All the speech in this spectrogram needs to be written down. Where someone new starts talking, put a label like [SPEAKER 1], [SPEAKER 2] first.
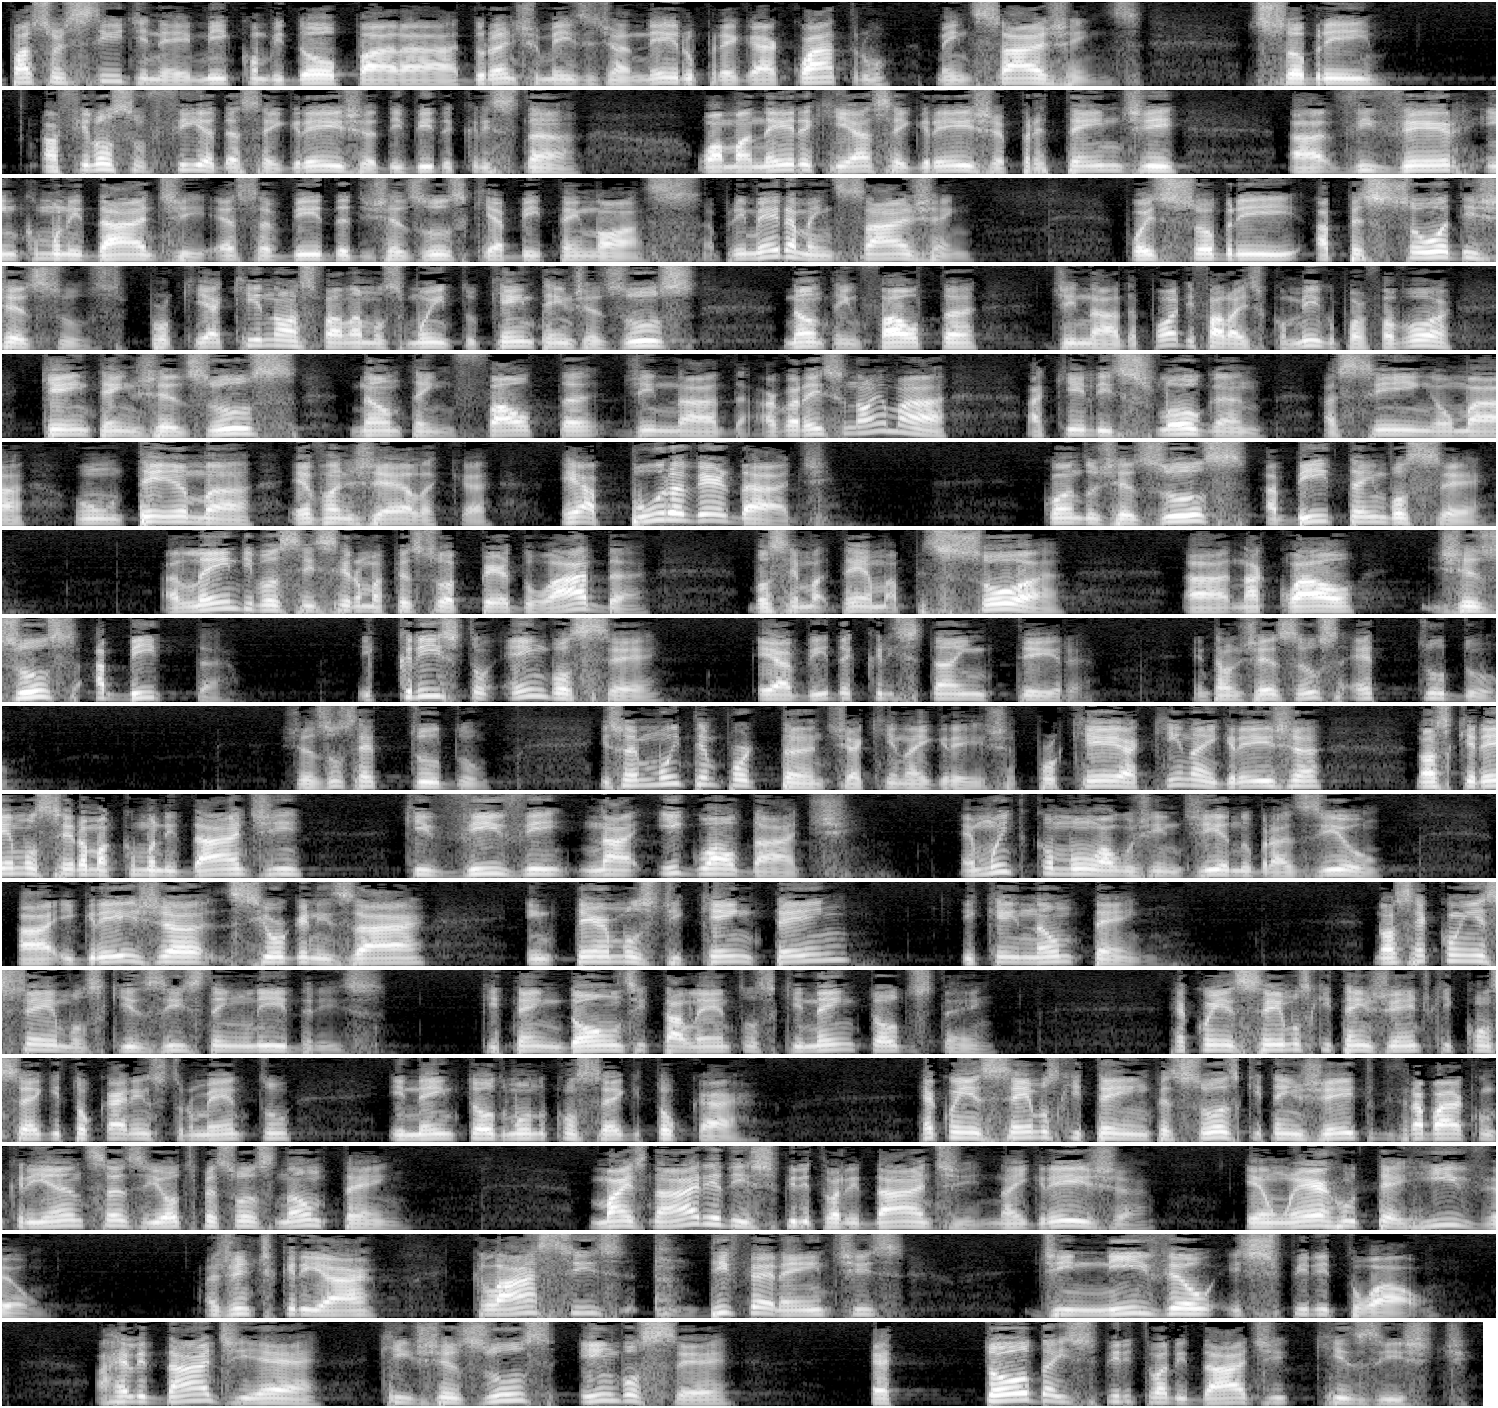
[SPEAKER 1] O pastor Sidney me convidou para, durante o mês de janeiro, pregar quatro mensagens sobre a filosofia dessa igreja de vida cristã, ou a maneira que essa igreja pretende uh, viver em comunidade essa vida de Jesus que habita em nós. A primeira mensagem foi sobre a pessoa de Jesus, porque aqui nós falamos muito: quem tem Jesus não tem falta de nada. Pode falar isso comigo, por favor? Quem tem Jesus não tem falta de nada. Agora, isso não é uma, aquele slogan assim, uma, um tema evangélica. É a pura verdade. Quando Jesus habita em você, além de você ser uma pessoa perdoada, você tem uma pessoa ah, na qual Jesus habita. E Cristo em você é a vida cristã inteira. Então, Jesus é tudo. Jesus é tudo. Isso é muito importante aqui na igreja, porque aqui na igreja nós queremos ser uma comunidade que vive na igualdade. É muito comum hoje em dia no Brasil a igreja se organizar em termos de quem tem e quem não tem. Nós reconhecemos que existem líderes que têm dons e talentos que nem todos têm. Reconhecemos que tem gente que consegue tocar instrumento e nem todo mundo consegue tocar. Reconhecemos que tem pessoas que têm jeito de trabalhar com crianças e outras pessoas não têm. Mas na área de espiritualidade, na igreja, é um erro terrível a gente criar classes diferentes de nível espiritual. A realidade é que Jesus em você toda a espiritualidade que existe.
